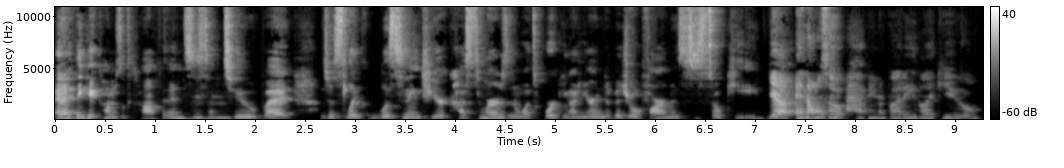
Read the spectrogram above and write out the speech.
And I think it comes with confidence and Mhm. stuff too. But just like listening to your customers and what's working on your individual farm is just so key. Yeah. And also having a buddy like you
